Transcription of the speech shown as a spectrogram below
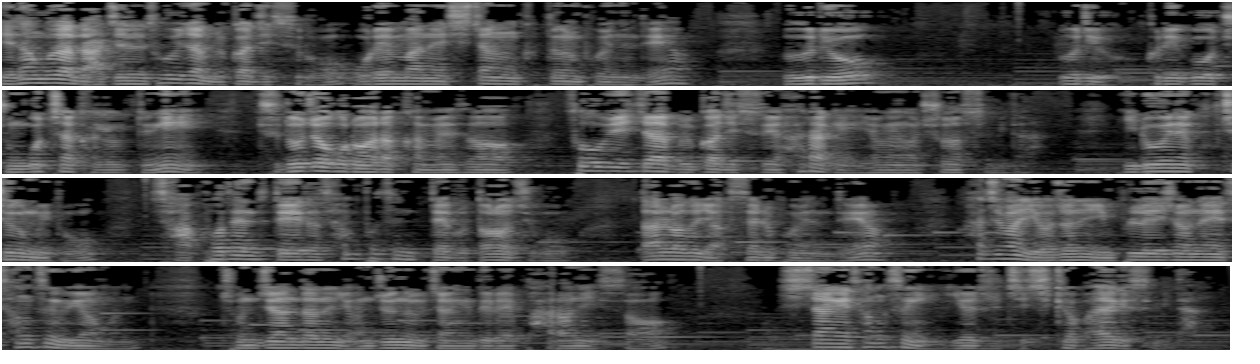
예상보다 낮은 소비자 물가지수로 오랜만에 시장은 급등을 보였는데요. 의료, 의류, 그리고 중고차 가격 등이 주도적으로 하락하면서 소비자 물가지수의 하락에 영향을 주었습니다. 이로 인해 국채금리도 4%대에서 3%대로 떨어지고 달러도 약세를 보였는데요. 하지만 여전히 인플레이션의 상승 위험은 존재한다는 연준 의장들의 발언이 있어 시장의 상승이 이어질지 지켜봐야겠습니다.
